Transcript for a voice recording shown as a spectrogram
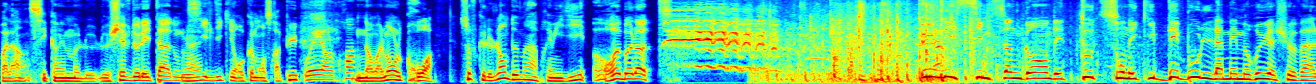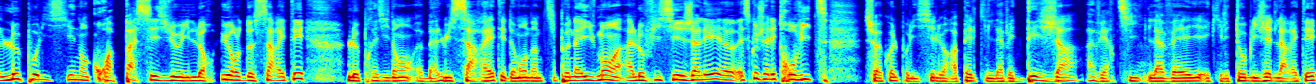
voilà, c'est quand même le, le chef de l'État, donc Ouais. s'il dit qu'il ne recommencera plus, on le croit. normalement on le croit. Sauf que le lendemain après-midi, rebolote. Ulysse Simpson Grant et toute son équipe déboulent la même rue à cheval. Le policier n'en croit pas ses yeux. Il leur hurle de s'arrêter. Le président, euh, bah, lui, s'arrête et demande un petit peu naïvement à, l'officier J'allais, euh, est-ce que j'allais trop vite? Ce à quoi le policier lui rappelle qu'il l'avait déjà averti la veille et qu'il était obligé de l'arrêter.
